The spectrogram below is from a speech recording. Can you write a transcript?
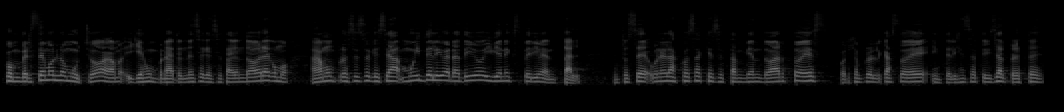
conversémoslo mucho, y que es una tendencia que se está viendo ahora, como hagamos un proceso que sea muy deliberativo y bien experimental. Entonces, una de las cosas que se están viendo harto es, por ejemplo, el caso de inteligencia artificial, pero esto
